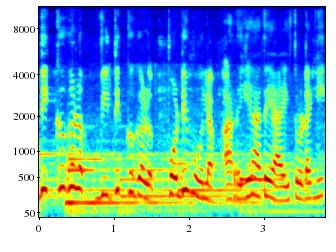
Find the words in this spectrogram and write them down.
ദിക്കുകളും വിദിക്കുകളും പൊടിമൂലം അറിയാതെയായി തുടങ്ങി.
